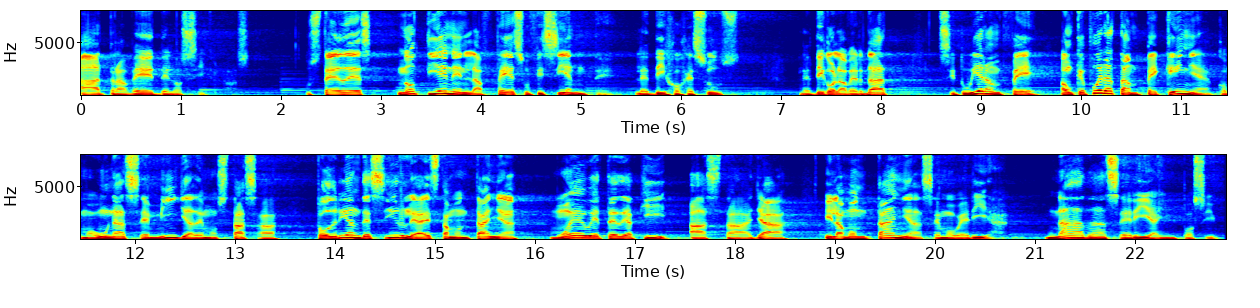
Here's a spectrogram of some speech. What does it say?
a través de los siglos. Ustedes no tienen la fe suficiente, les dijo Jesús. Les digo la verdad, si tuvieran fe, aunque fuera tan pequeña como una semilla de mostaza, podrían decirle a esta montaña, muévete de aquí hasta allá, y la montaña se movería. Nada sería imposible.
